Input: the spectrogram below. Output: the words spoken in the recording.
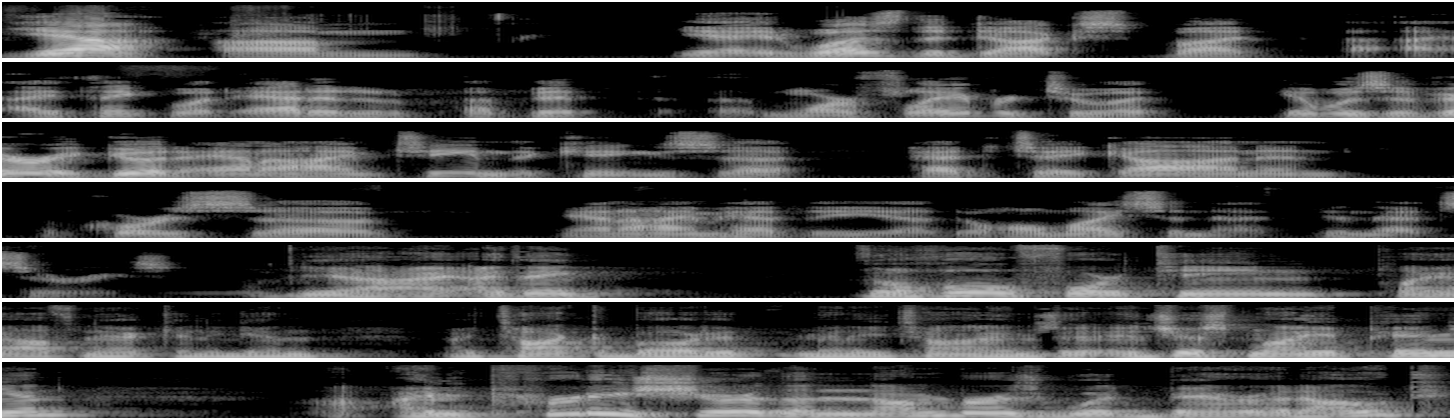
yeah, um, yeah, it was the Ducks, but I, I think what added a, a, bit more flavor to it, it was a very good Anaheim team. The Kings uh, had to take on, and of course, uh, Anaheim had the uh, the home ice in that in that series. Yeah, I, I, think the whole 14 playoff, Nick, and again, I talk about it many times. It's just my opinion. I'm pretty sure the numbers would bear it out,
